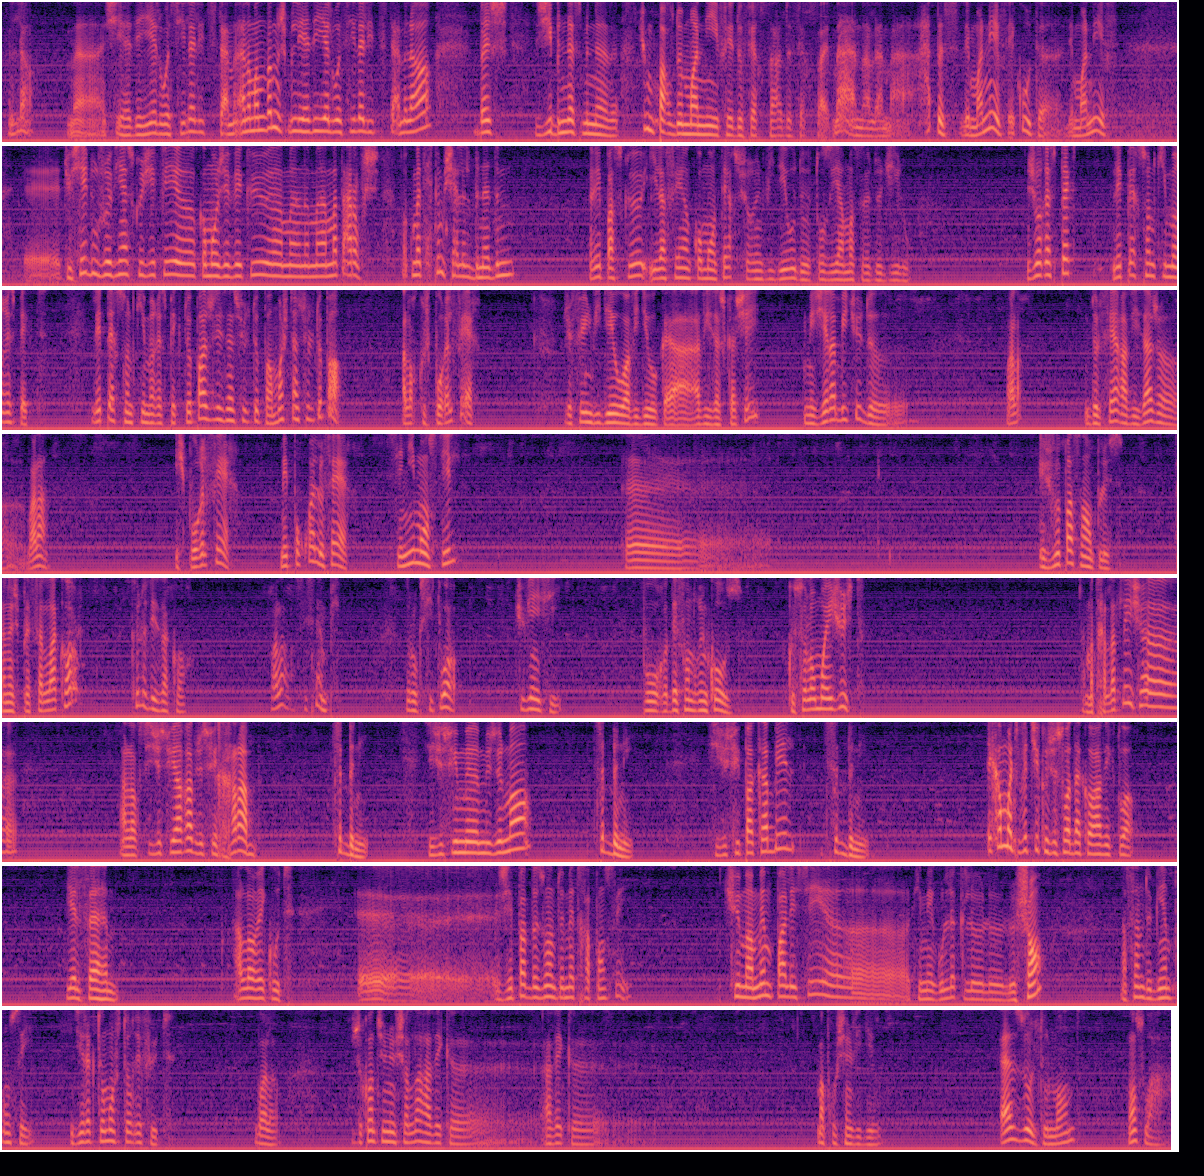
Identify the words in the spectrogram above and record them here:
لا ماشي هذه هي الوسيله اللي تستعمل انا ما نظنش باللي هذه هي الوسيله اللي تستعملها باش تجيب الناس من tu me parles de manif et de faire ça de faire ça ما انا لا ما حبس les manifs écoute euh, les manifs euh, euh, tu sais d'où je viens, ce que j'ai fait, euh, comment j'ai vécu, euh, ma tarfche. Donc, ma le benadem parce qu'il a fait un commentaire sur une vidéo de Tozia Masr de Djilou. Je respecte les personnes qui me respectent. Les personnes qui me respectent pas, je les insulte pas. Moi, je t'insulte pas. Alors que je pourrais le faire. Je fais une vidéo à, vidéo, à, visage caché, mais j'ai l'habitude de, voilà, de le faire à visage. Voilà et je pourrais le faire mais pourquoi le faire? C'est ni mon style Euh, et je veux pas ça en plus. je préfère l'accord que le désaccord. Voilà, c'est simple. Donc si toi, tu viens ici pour défendre une cause que selon moi est juste, ça m'a alors, si je suis arabe, je suis kharab. Tsebni. Si je suis musulman, tsebni. Si je suis pas kabyle, tsebni. Et comment veux-tu que je sois d'accord avec toi? Yel fahm. Alors écoute, euh, j'ai pas besoin de mettre à penser. Tu m'as même pas laissé euh, le, le, le champ afin de bien penser directement je te réfute voilà je continue Inch'Allah avec euh, avec euh, ma prochaine vidéo. Azul tout le monde. Bonsoir.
